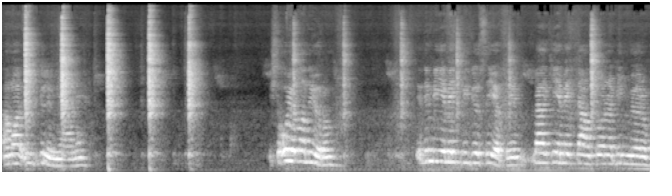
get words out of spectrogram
Ama üzgünüm yani. İşte oyalanıyorum. Dedim bir yemek videosu yapayım. Belki yemekten sonra bilmiyorum.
